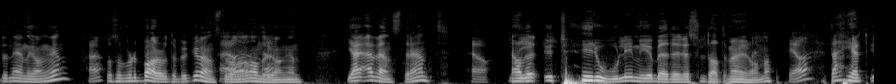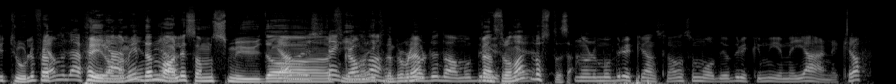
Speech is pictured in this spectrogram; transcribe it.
den ene gangen, Hæ? og så får du bare lov til å bruke venstrehånda Ja, den andre ja. gangen. Jeg er venstrehendt. ja. Jeg hadde utrolig mye bedre resultater med høyrehånda. ja. Det er helt utrolig, for ja, høyrehånda mi den var liksom smooth og fin og ikke noe problem. Venstrehånda låste seg. Når du må bruke venstrehånda, så må du jo bruke mye med hjernekraft.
